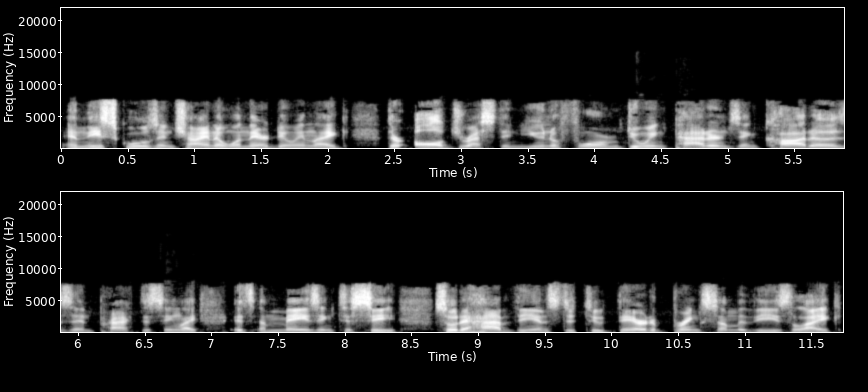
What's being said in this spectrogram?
And these schools in China, when they're doing like, they're all dressed in uniform, doing patterns and katas and practicing, like, it's amazing to see. So to have the Institute there to bring some of these like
